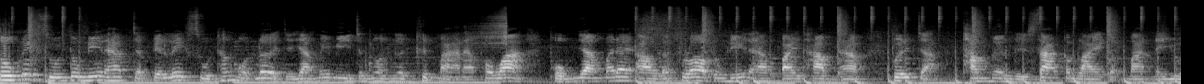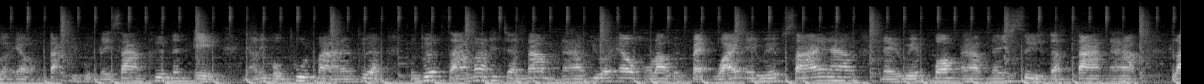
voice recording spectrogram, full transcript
ตรงเลขศูนย์ตรงนี้นะครับจะเป็นเลขศูนย์ทั้งหมดเลย จะยังไม่มีจำนวนเงินขึ้นมานะเพราะว่าผมยังไม่ได้เอาและฟลอตรงนี้นะครับไปทำนะครับ พื่อที่จะทำเงินหรือสร้างกำไรกับมันใน URL ต่างๆที่ผมได้สร้างขึ้นนั่นเอง อย่างที่ผมพูดมานะเพื่อนเพื่อนๆสามารถที่จะนำนะครับ URL ของเราไปแปะไว้ในเว็บไซต์นะครับในเว็บบล็อกนะครับในสื่อต่างๆนะครับไล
